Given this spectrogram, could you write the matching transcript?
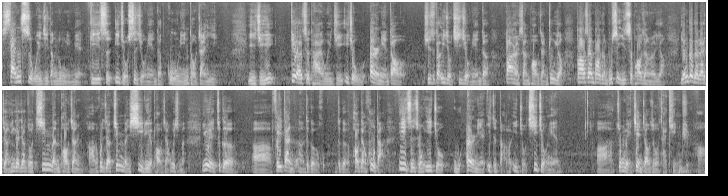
三次危机当中里面，第一次一九四九年的古宁头战役。以及第二次台海危机，一九五二年到其实到一九七九年的八二三炮战，注意啊，八二三炮战不是一次炮战而已啊，严格的来讲，应该叫做金门炮战啊，或者叫金门系列炮战。为什么？因为这个啊，飞弹啊，这个这个炮弹互打，一直从一九五二年一直打到一九七九年，啊，中美建交之后才停止啊，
